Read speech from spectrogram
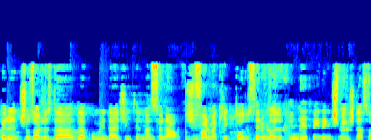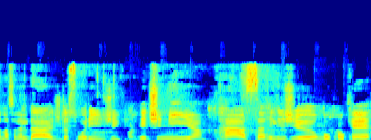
perante os olhos da, da comunidade internacional, de forma que todo ser humano, independentemente da sua nacionalidade, da sua origem, etnia, raça, religião ou qualquer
